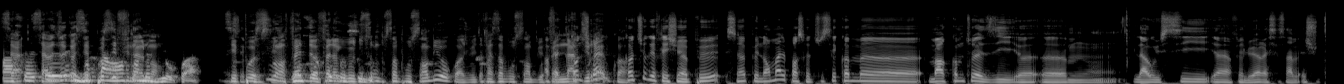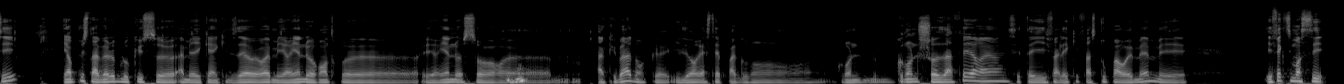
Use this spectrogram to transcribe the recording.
Ça, Parce ça veut dire eux, que ils c'est possible finalement. bio, quoi. C'est possible, possible. en fait de faire l'agriculture possible. 100% bio quoi. Je veux dire, enfin 100% bio, En enfin fait, quand naturel tu, quoi. quand tu réfléchis un peu, c'est un peu normal parce que tu sais, comme euh, Marc, comme tu l'as dit, euh, euh, la Russie, euh, enfin l'URSS avait chuté, et en plus, tu avais le blocus euh, américain qui disait, ouais, mais rien ne rentre euh, et rien ne sort euh, à Cuba, donc euh, il ne leur restait pas grand, grande, grande chose à faire. Hein. C'était, il fallait qu'ils fassent tout par eux-mêmes, et effectivement, c'est,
